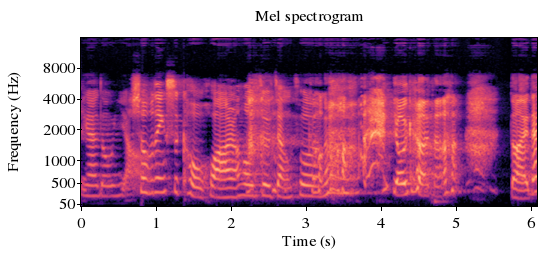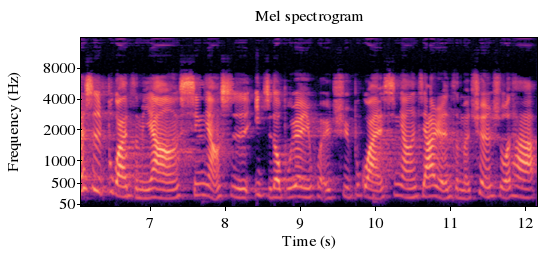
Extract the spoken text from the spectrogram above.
应该都要。说不定是口滑，然后就讲 错了呢。有可能。对，但是不管怎么样，新娘是一直都不愿意回去，不管新娘的家人怎么劝说她，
